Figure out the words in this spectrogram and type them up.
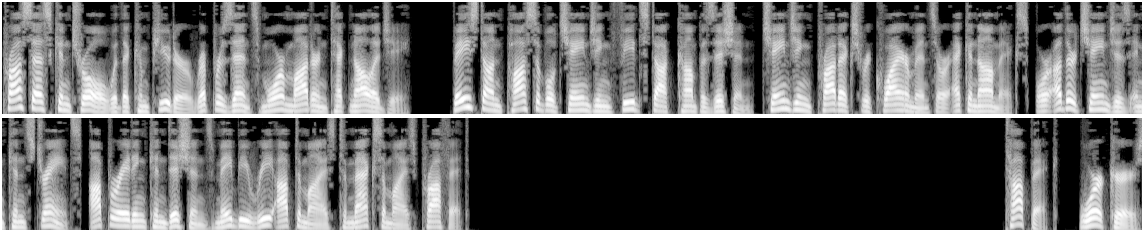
Process control with a computer represents more modern technology. Based on possible changing feedstock composition, changing products requirements or economics, or other changes in constraints, operating conditions may be re-optimized to maximize profit. Workers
